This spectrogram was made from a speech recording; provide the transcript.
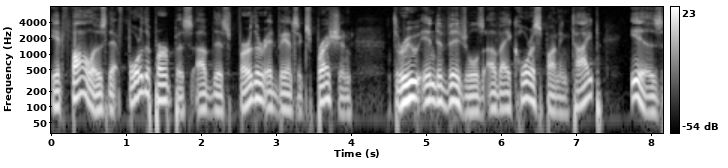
It follows that for the purpose of this further advanced expression through individuals of a corresponding type is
